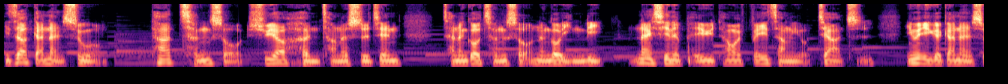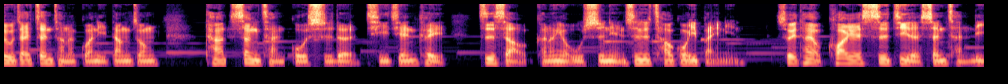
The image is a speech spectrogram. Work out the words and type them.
你知道橄榄树哦？它成熟需要很长的时间才能够成熟，能够盈利。耐心的培育，它会非常有价值。因为一个橄榄树在正常的管理当中，它盛产果实的期间可以至少可能有五十年，甚至超过一百年。所以它有跨越世纪的生产力，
